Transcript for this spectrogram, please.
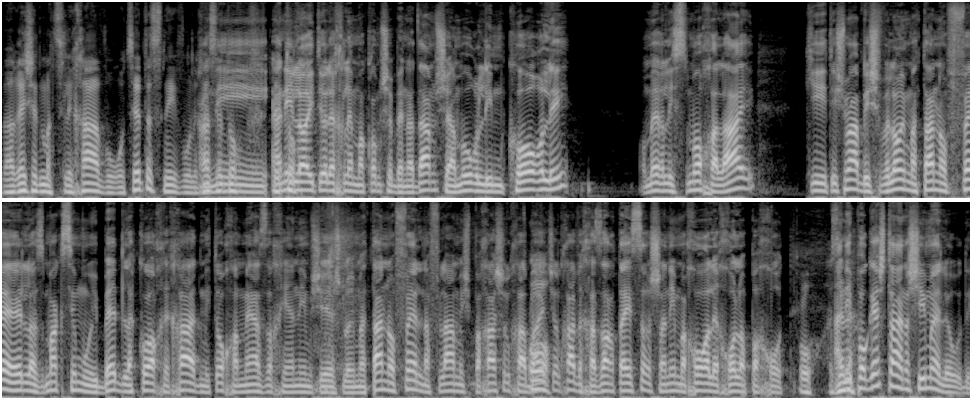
והרשת מצליחה, והוא רוצה את הסניף, והוא נכנס אני, לתוך... אני לתוך... לא הייתי הולך למקום שבן אדם שאמור למכור לי, אומר לי, סמוך עליי, כי תשמע, בשבילו אם אתה נופל, אז מקסימום הוא איבד לקוח אחד מתוך המאה זכיינים שיש לו. אם אתה נופל, נפלה המשפחה שלך, הבית או. שלך, וחזרת עשר שנים אחורה לכל הפחות. אז אני אנחנו- פוגש את האנשים האלה, אודי.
